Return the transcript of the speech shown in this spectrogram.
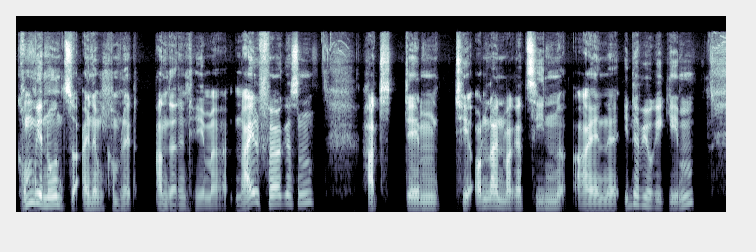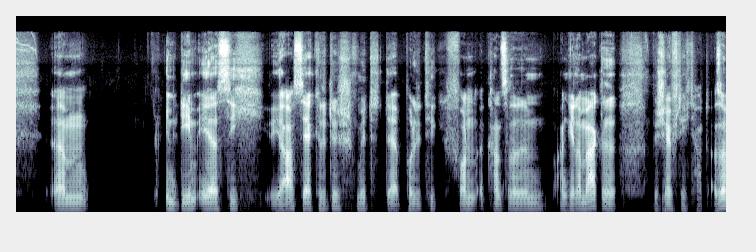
Kommen wir nun zu einem komplett anderen Thema. Niall Ferguson hat dem T-Online-Magazin ein Interview gegeben, ähm, in dem er sich ja sehr kritisch mit der Politik von Kanzlerin Angela Merkel beschäftigt hat. Also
